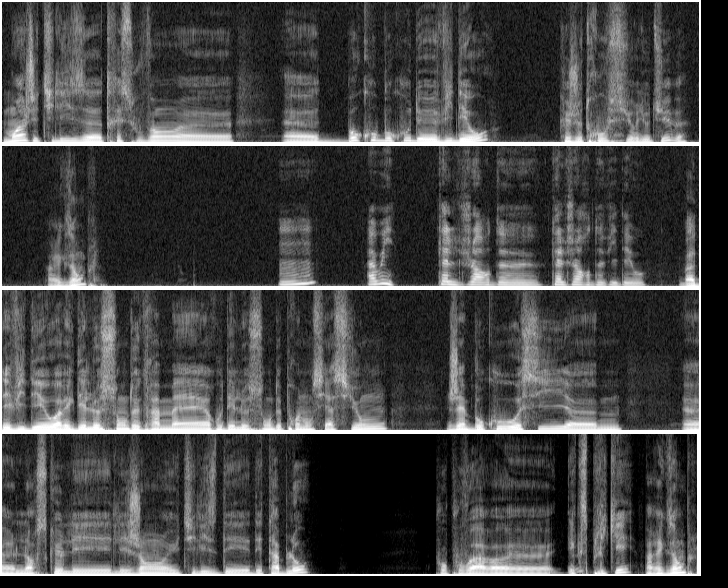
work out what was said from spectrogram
moi, j'utilise euh, très souvent euh, euh, beaucoup, beaucoup de vidéos que je trouve sur YouTube, par exemple. Mhm. Ah oui. Quel genre de, quel genre de vidéo? Bah, des vidéos avec des leçons de grammaire ou des leçons de prononciation. J'aime beaucoup aussi euh, euh, lorsque les, les gens utilisent des, des tableaux pour pouvoir euh, expliquer, par exemple.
